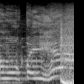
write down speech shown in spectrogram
I'm gonna be here.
